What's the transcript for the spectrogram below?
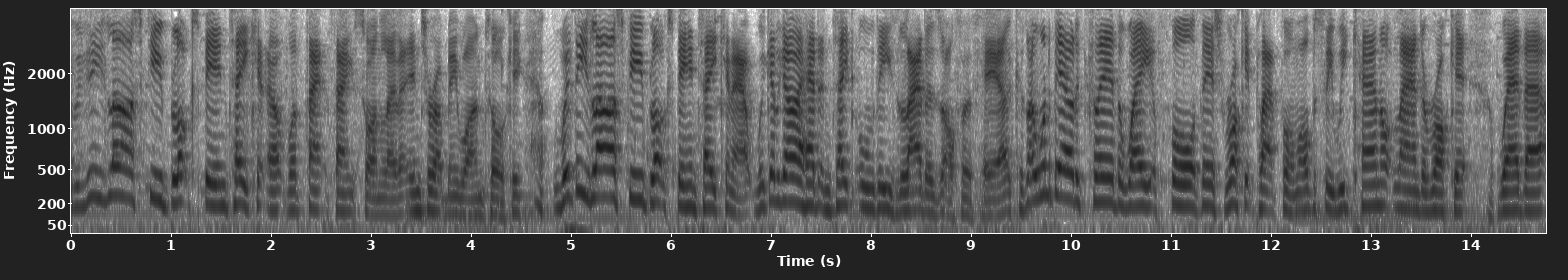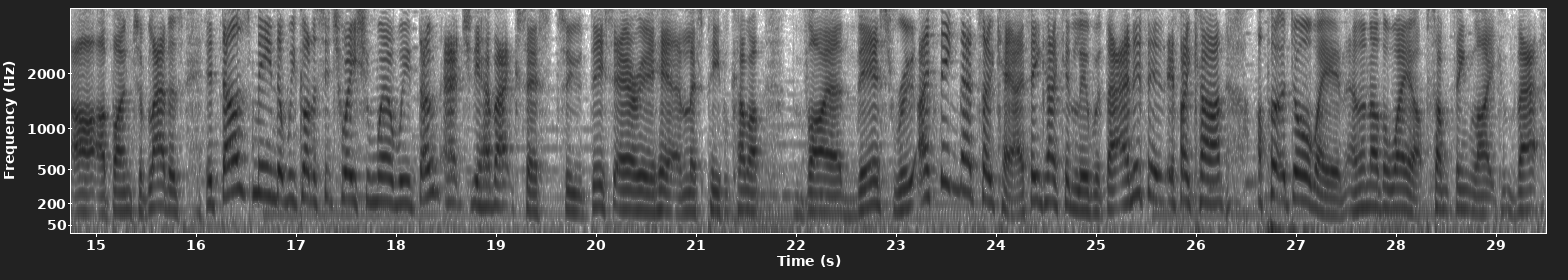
with these last few blocks being taken out, well, th thanks, Swan Levitt. Interrupt me while I'm talking. With these last few blocks being taken out, we're going to go ahead and take all these ladders off of here because I want to be able to clear the way for this rocket platform. Obviously, we cannot land a rocket where there are a bunch of ladders. It does mean that we've got a situation where we don't actually have access to this area here unless people come up via this route. I think that's okay. I think I can live with that. And if it, if I can't, I'll put a doorway in and another way up, something like that.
